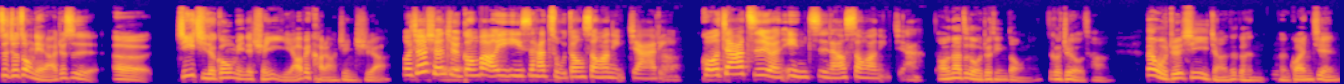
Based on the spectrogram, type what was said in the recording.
这就重点啊，就是呃，积极的公民的权益也要被考量进去啊。我觉得选举公报意义是他主动送到你家里，啊、国家资源印制，然后送到你家。哦，那这个我就听懂了，这个就有差。但我觉得心怡讲的这个很很关键，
